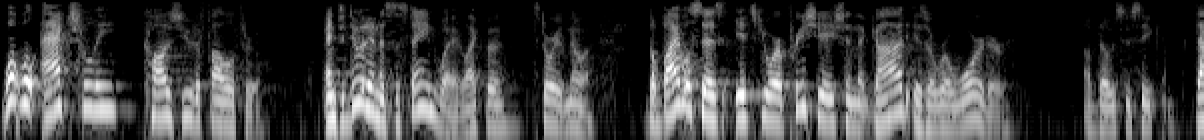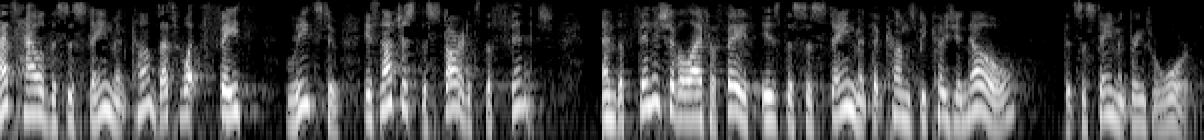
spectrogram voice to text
What will actually cause you to follow through? And to do it in a sustained way, like the story of Noah. The Bible says it's your appreciation that God is a rewarder of those who seek Him. That's how the sustainment comes. That's what faith leads to. It's not just the start, it's the finish. And the finish of a life of faith is the sustainment that comes because you know that sustainment brings reward.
